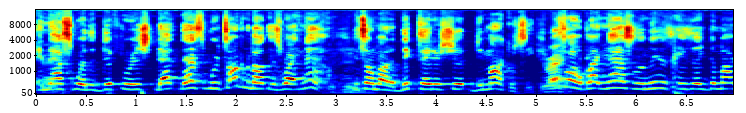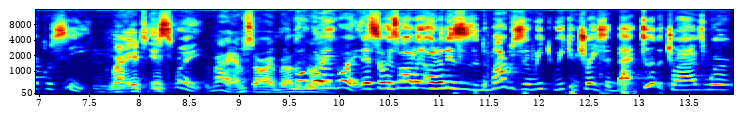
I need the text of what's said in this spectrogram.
And that's where the difference that that's we're talking about this right now. Mm-hmm. You're talking about a dictatorship, democracy. Right. That's all black nationalism is is a democracy. Mm-hmm. Right. It's, It's it's right. right. I'm sorry, brother. Go, Go, go ahead, go ahead. So it's all, all of this is a democracy. We, we can trace it back to the tribes where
